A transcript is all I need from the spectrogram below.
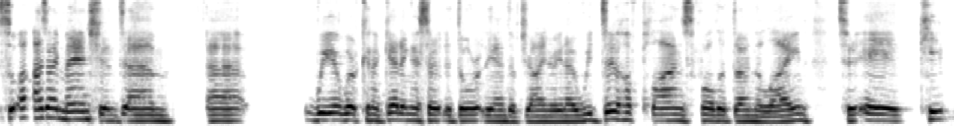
so as I mentioned, um, uh, we're, we're kind of getting this out the door at the end of January. Now, we do have plans further down the line to a keep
